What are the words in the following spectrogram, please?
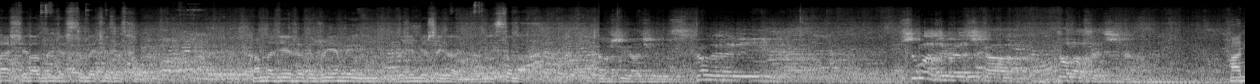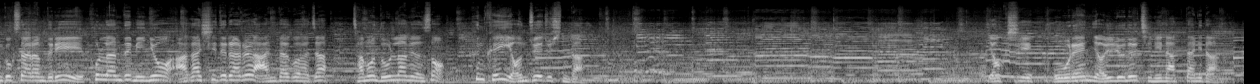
Za 13 lat będzie stulecie zespołu. Mam nadzieję, że dożyjemy i będziemy jeszcze grali na 100 lat. Przyjaciel z kolei przyłazieweczka do laseczka. 한국 사람들이 폴란드 민요 아가시드라를 안다고 하자 잠옷 놀라면서 흔쾌히 연주해 주신다. 역시 오랜 연륜을 지닌 악단이다.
